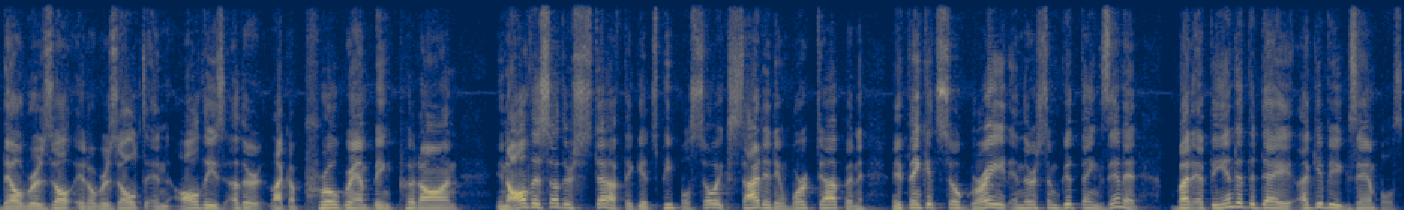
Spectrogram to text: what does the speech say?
they'll result, it'll result in all these other, like a program being put on, and all this other stuff that gets people so excited and worked up and they think it's so great and there's some good things in it. But at the end of the day, I'll give you examples.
